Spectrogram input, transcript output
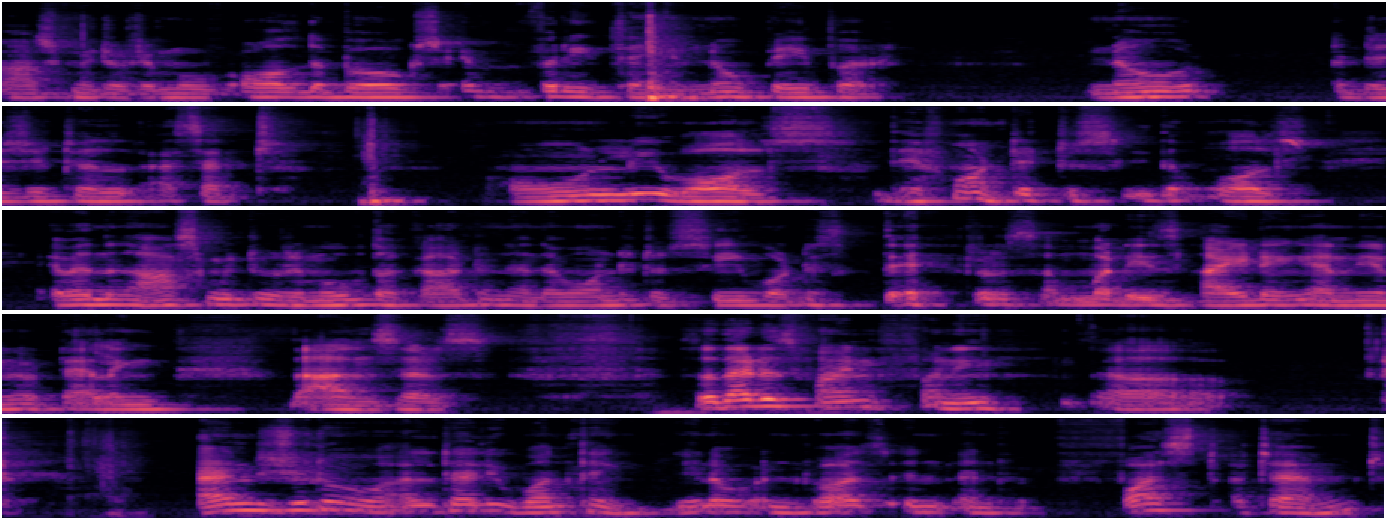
asked me to remove all the books everything no paper no digital asset only walls. They wanted to see the walls. Even asked me to remove the curtain and they wanted to see what is there. Somebody is hiding and you know telling the answers. So that is fine funny. Uh, and you know, I'll tell you one thing. You know, it was in, in first attempt,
